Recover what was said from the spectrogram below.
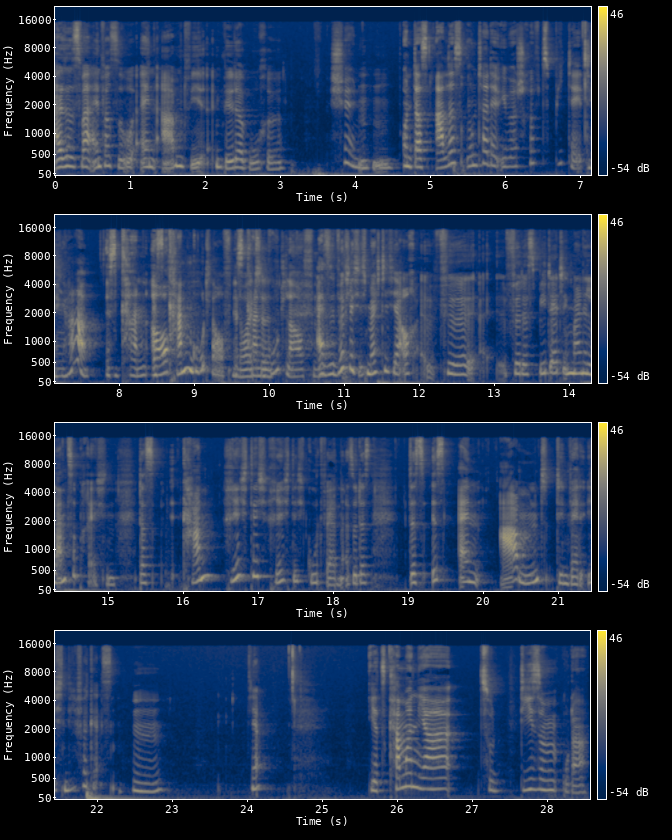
also es war einfach so ein Abend wie im Bilderbuche. Schön. Und das alles unter der Überschrift Speed Dating. Ja, Es kann auch. es kann gut laufen, es Leute. kann gut laufen. Also wirklich, ich möchte hier auch äh, für, für das Speeddating mal eine Lanze brechen. Das kann richtig, richtig gut werden. Also das, das ist ein Abend, den werde ich nie vergessen. Mhm. Ja. Jetzt kann man ja zu diesem oder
